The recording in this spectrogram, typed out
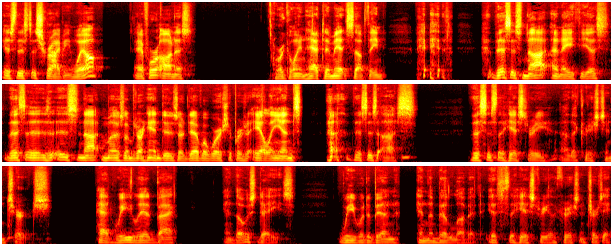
is this describing? Well, if we're honest, we're going to have to admit something. this is not an atheist. This is, is not Muslims or Hindus or devil worshippers or aliens. this is us. This is the history of the Christian church. Had we lived back in those days, we would have been in the middle of it. It's the history of the Christian church. A,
